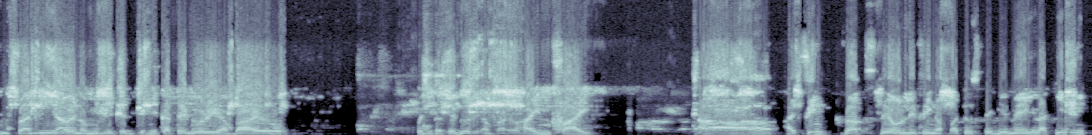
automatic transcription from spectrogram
msanii awe nominated kwenye kategori ambayo kwenye kategori ambayo haimfai. Uh, i think that's the only thing ambacho sitegemei lakini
